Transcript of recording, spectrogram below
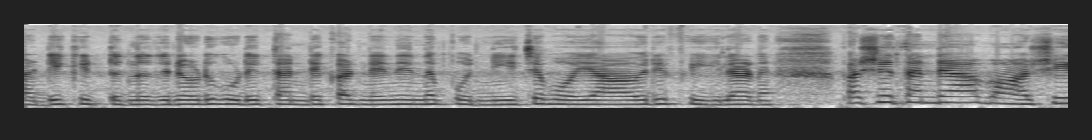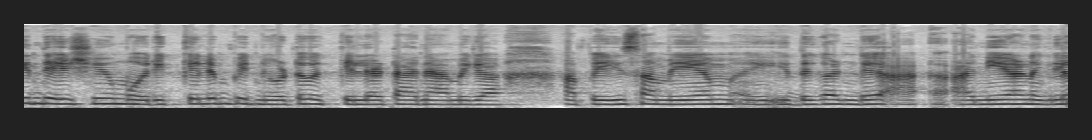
അടി കിട്ടുന്നതിനോട് കൂടി തന്റെ കണ്ണിൽ നിന്ന് പൊന്നീച്ച പോയ ആ ഒരു ഫീലാണ് പക്ഷേ തന്റെ ആ വാശിയും ദേഷ്യവും ഒരിക്കലും പിന്നോട്ട് വെക്കില്ല കേട്ടോ അനാമിക. അപ്പോൾ ഈ സമയം ഇത് കണ്ട് അനിയാണെങ്കിൽ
